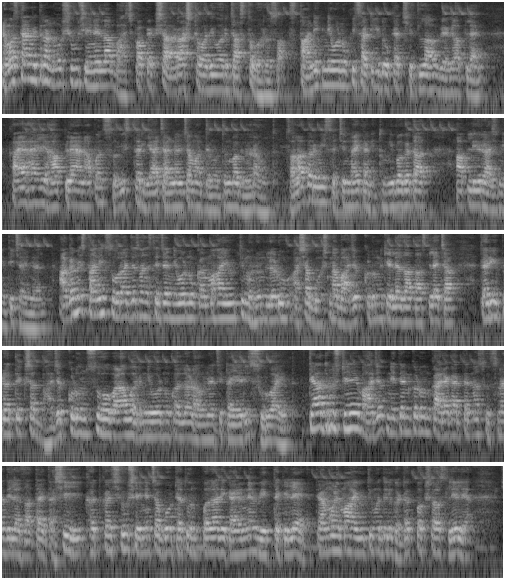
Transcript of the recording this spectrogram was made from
नमस्कार मित्रांनो शिवसेनेला भाजपापेक्षा राष्ट्रवादीवर जास्त भरोसा. स्थानिक निवडणुकीसाठी डोक्यात शितला वेगळा प्लॅन काय आहे हा प्लॅन आपण सविस्तर या चॅनलच्या माध्यमातून बघणार आहोत. चला तर मी सचिन नाईक आणि तुम्ही बघत आहात आपली राजनीती चॅनल आगामी स्थानिक स्वराज्य संस्थेच्या निवडणुका महायुती म्हणून लढू अशा घोषणा भाजपकडून केल्या जात असल्याच्या तरी प्रत्यक्षात भाजपकडून सोहबळावर निवडणुका लढवण्याची तयारी सुरू आहेत. त्या दृष्टीने भाजप नेत्यांकडून कार्यकर्त्यांना सूचना दिल्या जात आहेत अशी खतखत शिवसेनेच्या गोठ्यातून पदाधिकाऱ्यांनी व्यक्त केली आहेत. त्यामुळे महायुतीमधील घटक पक्ष असलेल्या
